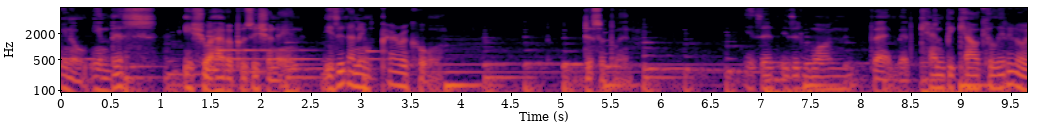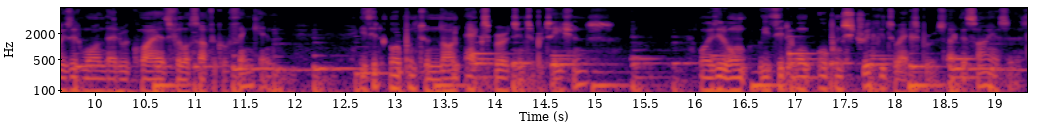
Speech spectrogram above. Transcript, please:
you know, in this issue I have a position in, is it an empirical discipline? Is it is it one that, that can be calculated or is it one that requires philosophical thinking? Is it open to non-expert interpretations? Or is it, is it open strictly to experts like the sciences?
